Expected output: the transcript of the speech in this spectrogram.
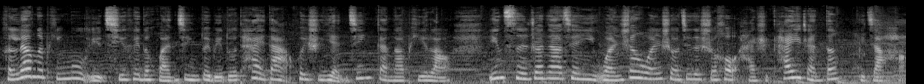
很亮的屏幕与漆黑的环境对比度太大，会使眼睛感到疲劳。因此，专家建议晚上玩手机的时候还是开一盏灯比较好。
